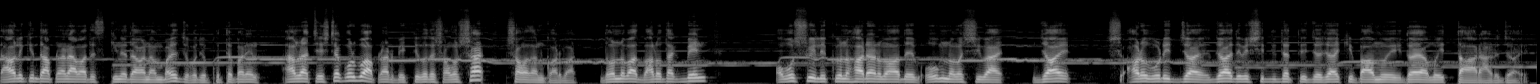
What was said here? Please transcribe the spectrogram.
তাহলে কিন্তু আপনারা আমাদের স্ক্রিনে দেওয়া নাম্বারে যোগাযোগ করতে পারেন। আমরা চেষ্টা করব আপনার ব্যক্তিগত সমস্যার সমাধান করবার। ধন্যবাদ, ভালো থাকবেন। অবশ্যই লিখুন হর হর মহাদেব, ওম নমঃ শিবায়। জয় হরগরির জয় জয় দেবী সিদ্ধিদাত্রীর জয় জয় কৃপাময়ী, দয়াময়ী তার আর জয়।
